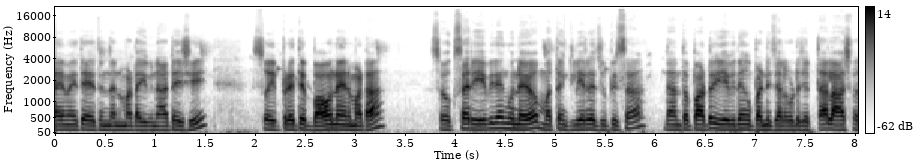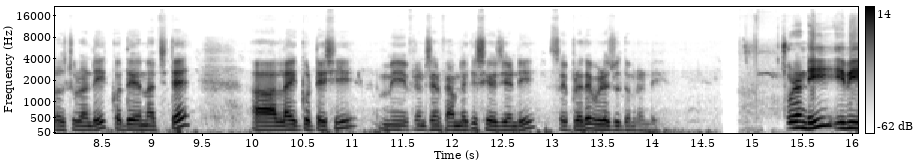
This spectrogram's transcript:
టైం అయితే అవుతుందన్నమాట ఇవి నాటేసి. సో ఇప్పుడైతే బాగున్నాయి అనమాట సో ఒకసారి ఏ విధంగా ఉన్నాయో మొత్తం క్లియర్గా చూపిస్తా. దాంతోపాటు ఏ విధంగా పండించాలో కూడా చెప్తా. లాస్ట్ వరకు చూడండి. కొద్దిగా నచ్చితే లైక్ కొట్టేసి మీ ఫ్రెండ్స్ అండ్ ఫ్యామిలీకి షేర్ చేయండి. సో ఇప్పుడైతే వీడియో చూద్దాం రండి. చూడండి ఇవి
